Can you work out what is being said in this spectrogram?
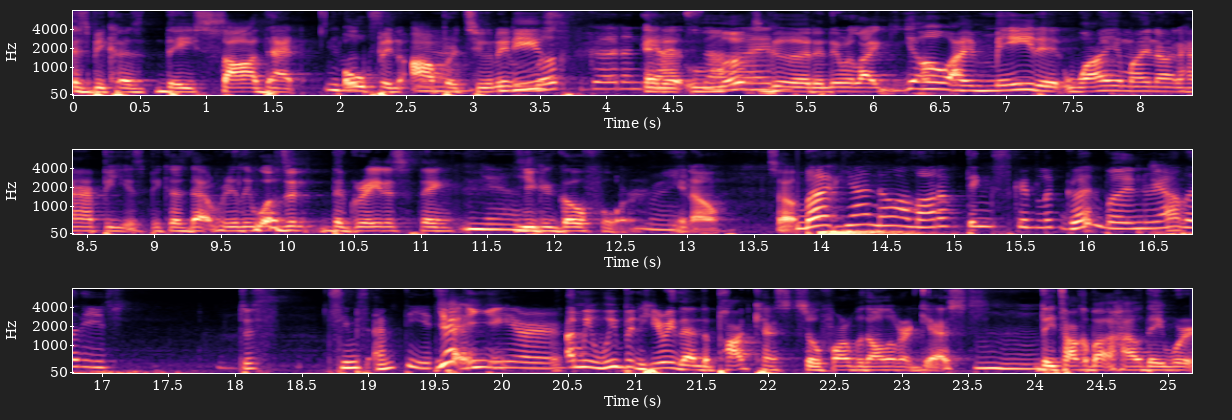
Is because they saw that Mm-hmm. Looks- open yeah. It looks good and it outside. looks good and they were like yo i made it why am i not happy is because that really wasn't the greatest thing Yeah. you could go for Right. you know so But yeah, no, a lot of things could look good, but in reality, it just seems empty. It's Yeah, empty or i mean we've been hearing that in the podcast so far with all of our guests Mm-hmm. they talk about how they were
